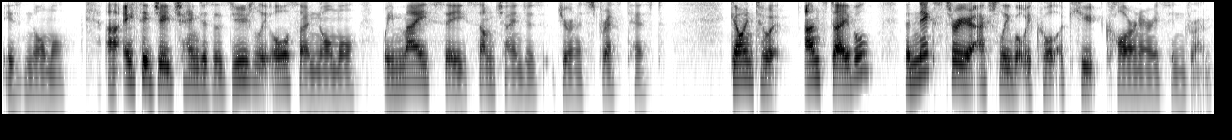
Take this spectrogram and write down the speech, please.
is normal. Uh, ECG changes is usually also normal. We may see some changes during a stress test. Going to it unstable. The next three are actually what we call acute coronary syndrome.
